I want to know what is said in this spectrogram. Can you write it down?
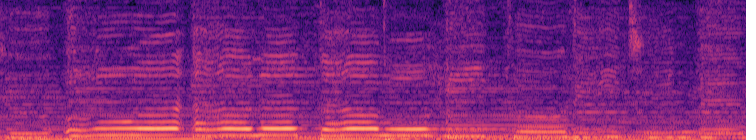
今日はあなたを独り占め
